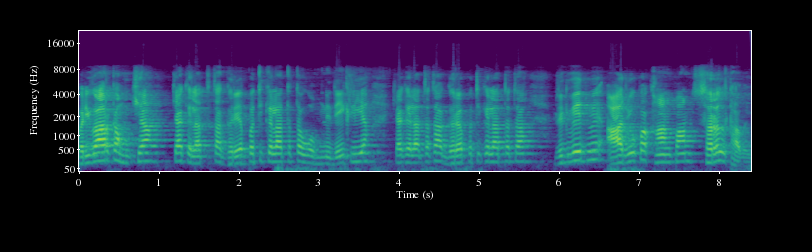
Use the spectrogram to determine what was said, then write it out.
परिवार का मुखिया क्या कहलाता था? गृहपति कहलाता था, वो हमने देख लिया। क्या कहलाता था? गृहपति कहलाता था। ऋग्वेद में आर्यों का खान पान सरल था भाई,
